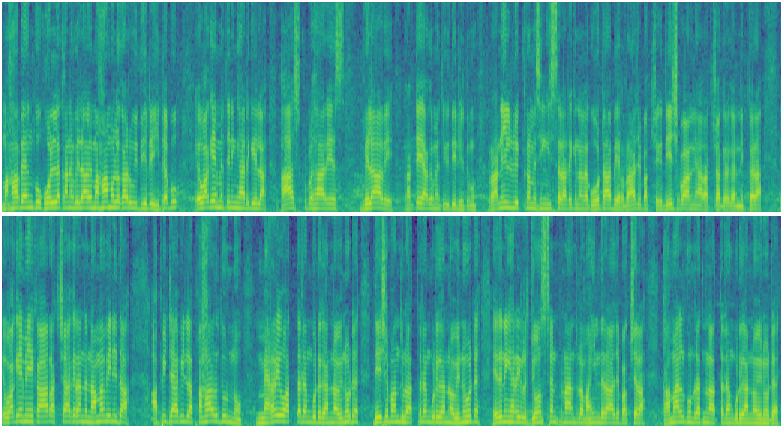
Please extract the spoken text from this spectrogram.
මහ බැංකු කොල්ල කන වෙලාවේ මහා මුලකරු විදියට හිටපු. ඒ වගේ මෙතනින් හරිය ගිහලා පාස්කු ප්‍රහාරයේ වෙලාවේ රටේ අගමැති විදියට හිටමු රනිල් වික්‍රමසිංහ ඉස්සරහට ගෙනලා ගෝඨාභය රාජපක්ෂගේ දේශපාලනය ආරක්ෂා කරගන්න කරා ඒ වගේ මේක ආරක්ෂා කරන්න නම වෙනිදා අපිට ඇවිල්ලා පහර දුන්නු මැරයව අත්අඩංගුවට ගන්නවා වෙනුවට දේශබන්දුල අත්අඩංගුවට ගන්නවා වෙනුවට එතනින් හරිය ජොන්ස්ටන් ප්‍රනාන්දුලා මහින්ද රාජපක්ෂලා කමල් ගුණරත්න අත්අඩංගුවට ගන්නවා වෙනුවට.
